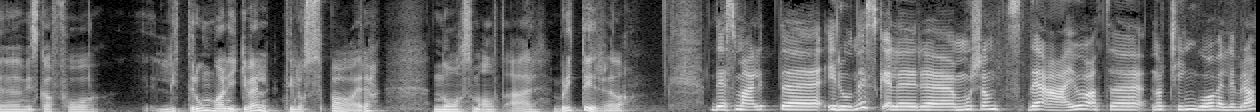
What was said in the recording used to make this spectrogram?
eh, vi skal få litt rom allikevel til å spare, nå som alt er blitt dyrere, da? Det som er litt uh, ironisk eller uh, morsomt, det er jo at uh, når ting går veldig bra,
